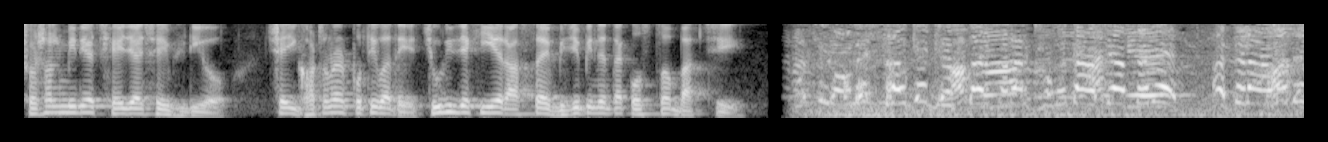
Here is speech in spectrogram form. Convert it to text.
সোশ্যাল মিডিয়া ছেয়ে যায় সেই ভিডিও। সেই ঘটনার প্রতিবাদে চুরি দেখিয়ে রাস্তায় বিজেপি নেতা কৌস্তব বাগচি। রমেশ সাউকে গ্রেফতার করার ক্ষমতা আছে আপনাদের? আপনারা আমাদের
